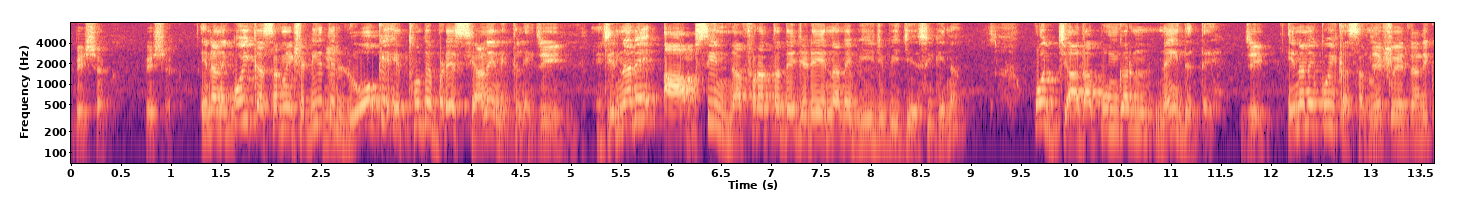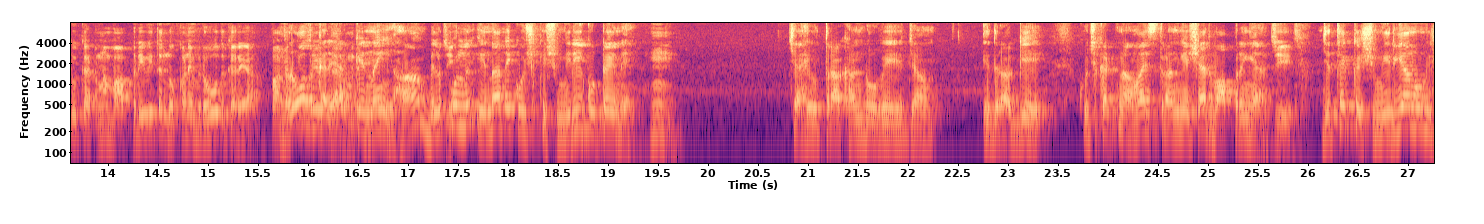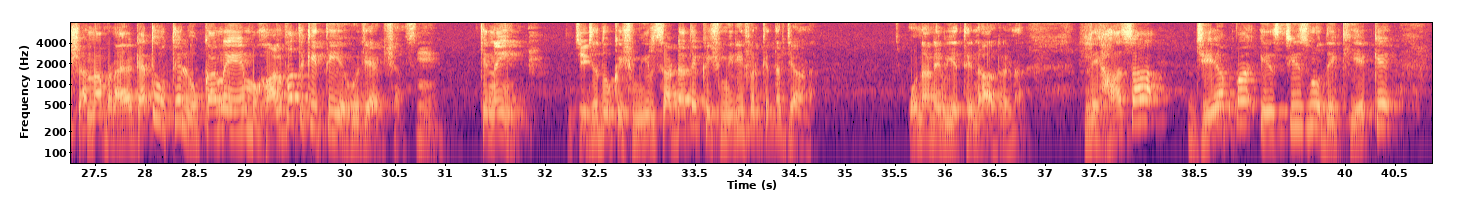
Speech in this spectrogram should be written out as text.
ਬੇਸ਼ੱਕ ਬੇਸ਼ੱਕ। ਇਹਨਾਂ ਨੇ ਕੋਈ ਕਸਰ ਨਹੀਂ ਛੱਡੀ ਤੇ ਲੋਕ ਇੱਥੋਂ ਦੇ ਬੜੇ ਸਿਆਣੇ ਨਿਕਲੇ। ਜੀ। ਜਿਨ੍ਹਾਂ ਨੇ ਆਪਸੀ ਨਫ਼ਰਤ ਦੇ ਜਿਹੜੇ ਇਹਨਾਂ ਨੇ ਬੀਜ ਬੀਜੇ ਸੀਗੇ ਨਾ ਉਹ ਜ਼ਿਆਦਾ ਪੁੰਗਰ ਨਹੀਂ ਦਿੱਤੇ। ਜੀ। ਇਹਨਾਂ ਨੇ ਕੋਈ ਕਸਰ ਜੇ ਨਹੀਂ ਕੋਈ ਇਦਾਂ ਦੀ ਕੋਈ ਘਟਨਾ ਵਾਪਰੀ ਵੀ ਤਾਂ ਲੋਕਾਂ ਨੇ ਵਿਰੋਧ ਕਰਿਆ। ਭਾਵੇਂ ਵਿਰੋਧ ਕਿਸੇ ਵੀ ਕਰਿਆ ਧਰਮ ਕਿ। ਨਹੀਂ ਹਾਂ ਬਿਲਕੁਲ ਇਹਨਾਂ ਨੇ ਕੁਝ ਕਸ਼ਮੀਰੀ ਕੁੱਟੇ ਨੇ। ਹੂੰ। ਚਾਹੇ ਉੱਤਰਾਖੰਡ ਹੋਵੇ ਜਾਂ ਇਧਰ ਅੱਗੇ ਕੁਝ ਘਟਨਾਵਾਂ ਇਸ ਤਰ੍ਹਾਂ ਦੀਆਂ ਸ਼ਾਇਦ ਵਾਪਰੀਆਂ। ਜੀ। ਜਿੱਥੇ ਕਸ਼ਮੀਰੀਆਂ ਨੂੰ ਨਿਸ਼ਾਨਾ ਬਣਾਇਆ ਗਿਆ ਤੇ ਉੱਥੇ ਲੋਕਾਂ ਨੇ ਮੁਖਾਲਫਤ ਕੀਤੀ ਇਹੋ ਜਿਹੇ ਐਕਸ਼ਨਸ ਹੂੰ। ਕਿ ਨਹੀਂ ਜੀ। ਜਦੋਂ ਕਸ਼ਮੀਰ ਸਾਡਾ ਤੇ ਕਸ਼ਮੀਰੀ ਫਿਰ ਕਿੱਧਰ ਜਾਣ? ਉਹਨਾਂ ਨੇ ਵੀ ਇੱਥੇ ਨਾਲ ਰਹਿਣਾ। ਲਿਹਾਜ਼ਾ ਜੇ ਆਪਾਂ ਇਸ ਚੀਜ਼ ਨੂੰ ਦੇਖੀਏ ਕਿ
